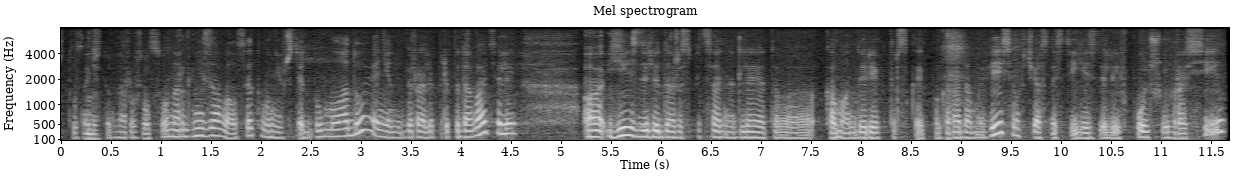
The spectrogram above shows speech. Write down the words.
Что значит обнаружился? Он организовался. Это университет был молодой, они набирали преподавателей. Э, Ездили даже специально для этого команды ректорской по городам и весям. В частности, ездили и в Польшу, и в Россию.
